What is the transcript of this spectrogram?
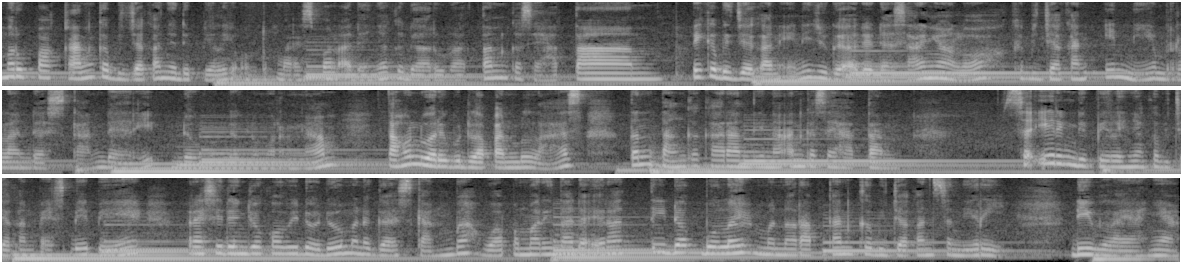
merupakan kebijakan yang dipilih untuk merespon adanya kedaruratan kesehatan. Tapi kebijakan ini juga ada dasarnya loh. Kebijakan ini berlandaskan dari Undang-Undang Nomor 6 Tahun 2018 tentang kekarantinaan kesehatan Seiring dipilihnya kebijakan PSBB, Presiden Joko Widodo menegaskan bahwa pemerintah daerah tidak boleh menerapkan kebijakan sendiri di wilayahnya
